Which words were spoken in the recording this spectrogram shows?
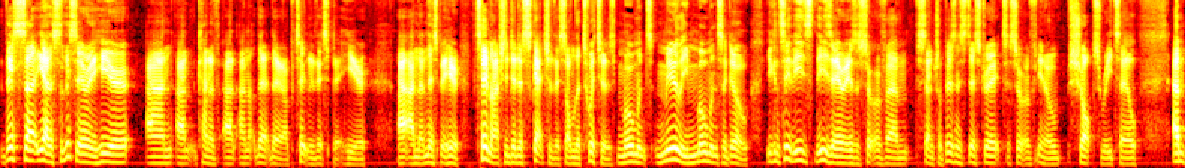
this, uh, yeah, so this area here and and kind of and, and there, there, particularly this bit here uh, and then this bit here. Tim actually did a sketch of this on the Twitters moments, merely moments ago. You can see these these areas are sort of um, central business district, sort of you know shops, retail, um,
